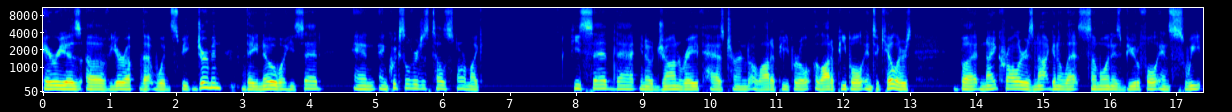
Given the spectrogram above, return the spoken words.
areas of Europe that would speak German, they know what he said. And and Quicksilver just tells Storm, like, he said that, you know, John Wraith has turned a lot of people a lot of people into killers but Nightcrawler is not going to let someone as beautiful and sweet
